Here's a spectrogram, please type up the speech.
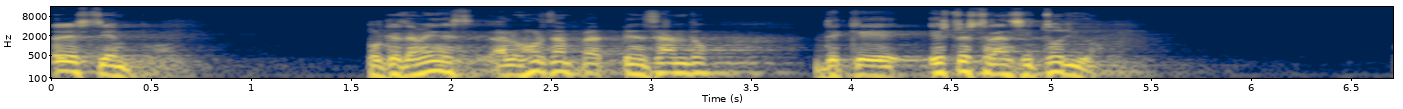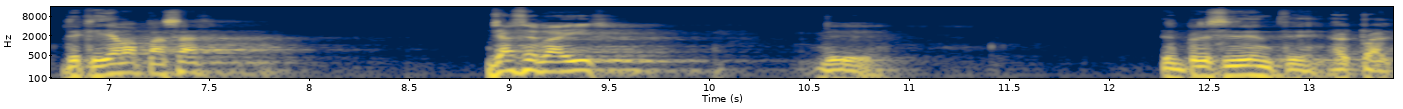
Es tiempo. Porque también es- a lo mejor están pe- pensando de que esto es transitorio, de que ya va a pasar, ya se va a ir de- el presidente actual.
